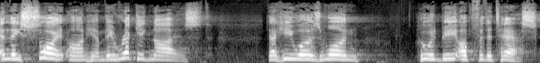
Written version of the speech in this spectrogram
And they saw it on him. They recognized that he was one who would be up for the task.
